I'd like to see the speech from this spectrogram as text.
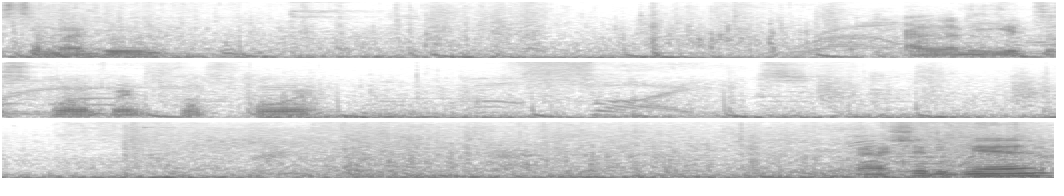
Messed up my boot. Alright, let me get this floor break plus four. Mash it again.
